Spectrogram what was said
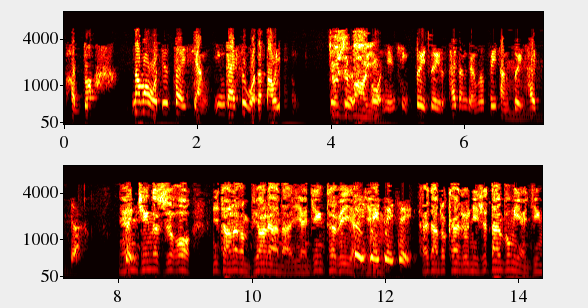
很多，那么我就在想，应该是我的报应，就是报应嗯我年轻，对对，台长讲的非常对，太对了，年轻的时候你长得很漂亮的，眼睛特别眼睛，对对对对，台长都看出你是丹凤眼睛，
